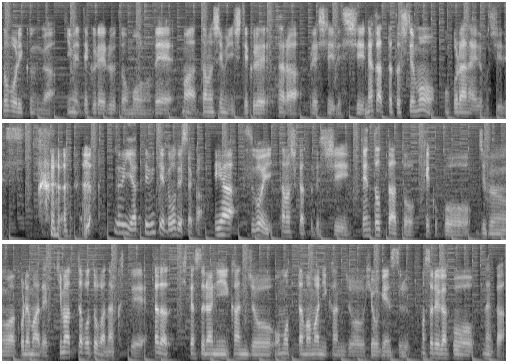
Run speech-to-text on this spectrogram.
のぼりくんが決めてくれると思うので、まあ楽しみにしてくれたら嬉しいですし、なかったとしても怒らないでほしいです。ちなみにやってみてどうでしたか？いやすごい楽しかったですし点取った後結構こう自分はこれまで決まったことがなくてただひたすらに感情を思ったままに感情を表現する、まあ、それがこうなんか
